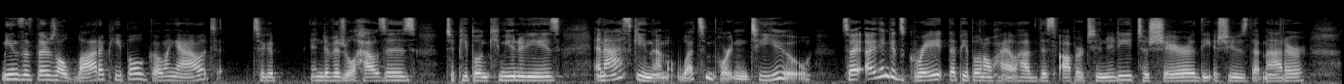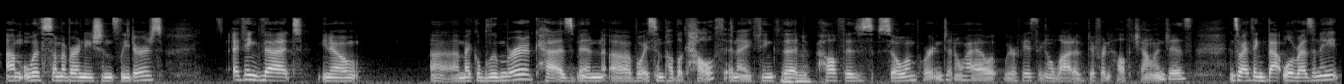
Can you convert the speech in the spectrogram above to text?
means that there's a lot of people going out to individual houses, to people in communities, and asking them, what's important to you? So I, I think it's great that people in Ohio have this opportunity to share the issues that matter um, with some of our nation's leaders. I think that, you know, uh, Michael Bloomberg has been a voice in public health, and I think that health is so important in Ohio. We're facing a lot of different health challenges, and so I think that will resonate.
